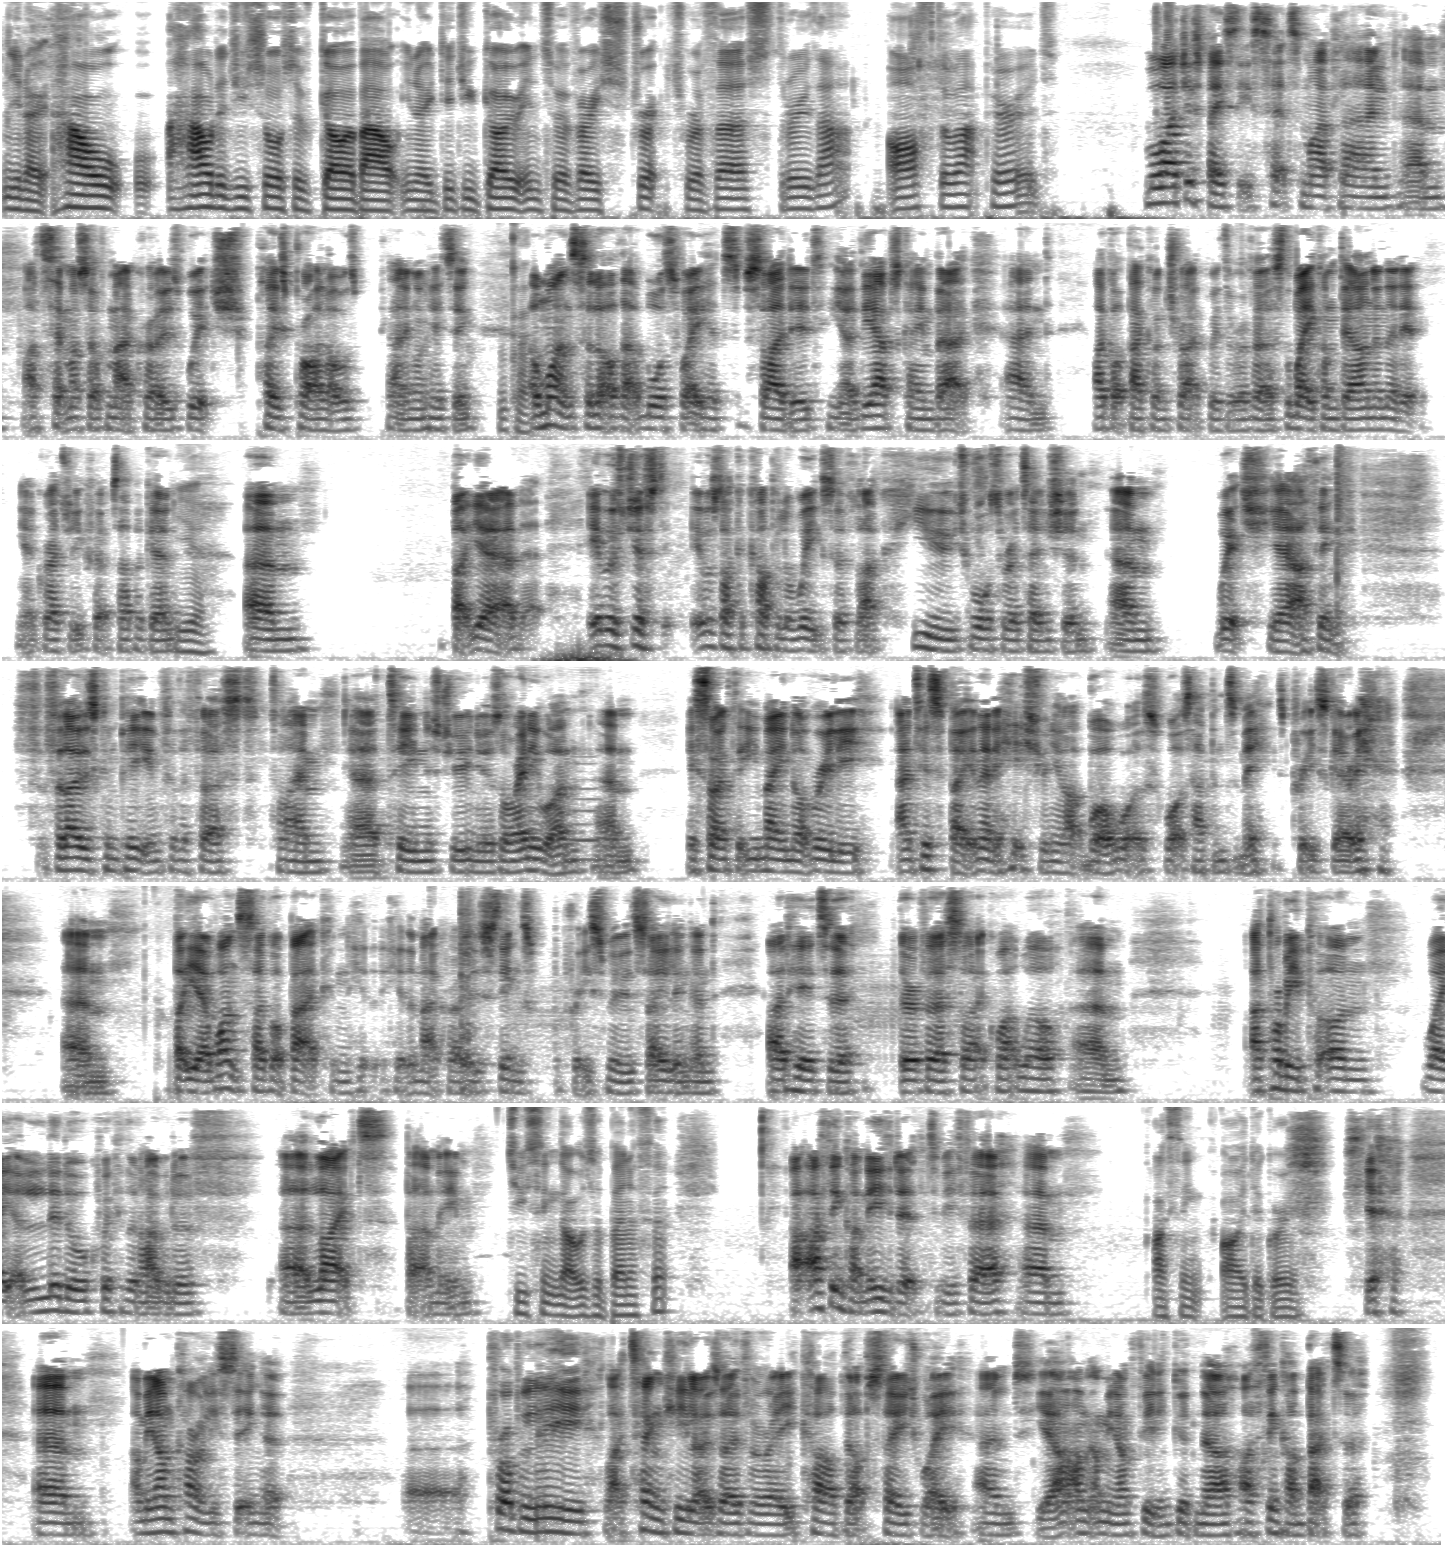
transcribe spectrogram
you know how how did you sort of go about? You know, did you go into a very strict reverse through that after that period? Well, I just basically set my plan. Um, I'd set myself macros, which post Prague I was planning on hitting. Okay. And once a lot of that water weight had subsided, you know, the abs came back, and I got back on track with the reverse. The weight come down, and then it, you know, gradually crept up again. Yeah. Um, but yeah, it was just it was like a couple of weeks of like huge water retention, um, which yeah, I think f- for those competing for the first time, uh, teens, juniors, or anyone, um, it's something that you may not really anticipate, and then it hits you, and you're like, "Well, what's what's happened to me?" It's pretty scary. um, but yeah, once I got back and hit hit the macros, things were pretty smooth sailing, and I adhered to the reverse diet quite well. Um, I probably put on weight a little quicker than I would have uh, liked, but I mean, Do you think that was a benefit? I, I think I needed it to be fair. Um, I think I'd agree. yeah, um, I mean, I'm currently sitting at uh, probably like 10 kilos over a carved up stage weight, and yeah, I'm, I mean, I'm feeling good now. I think I'm back to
